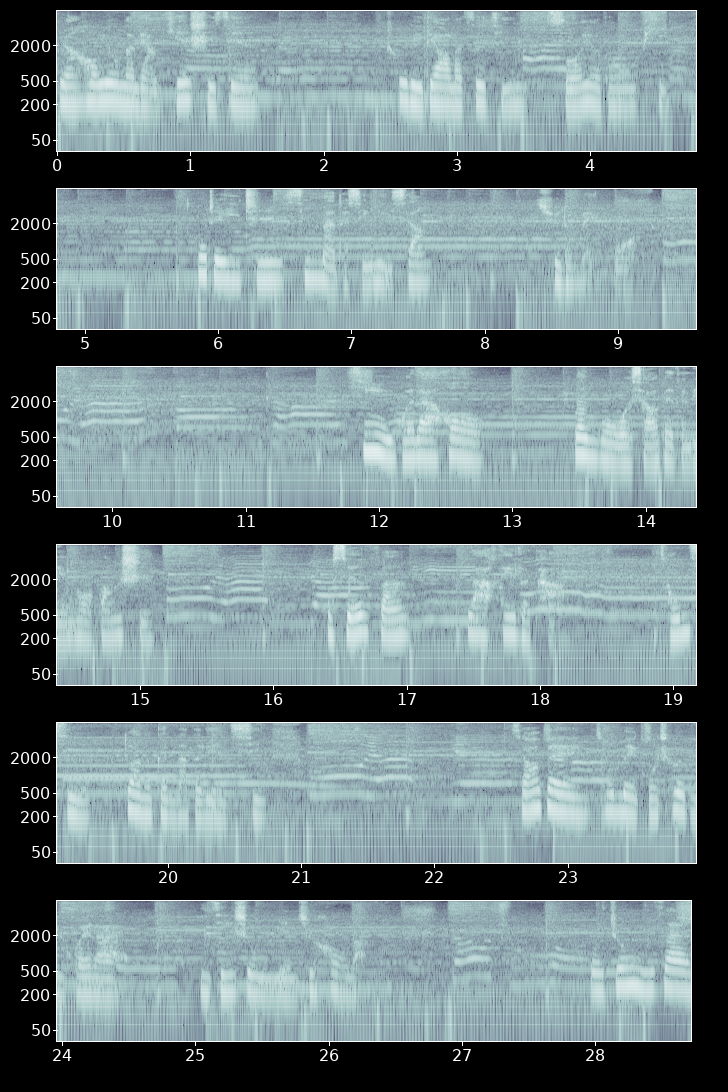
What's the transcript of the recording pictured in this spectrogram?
然后用了两天时间，处理掉了自己所有的物品，拖着一只新买的行李箱，去了美国。星宇回来后，问过我小北的联络方式，我嫌烦，拉黑了他，从此断了跟他的联系。小北从美国彻底回来，已经是五年之后了。我终于在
